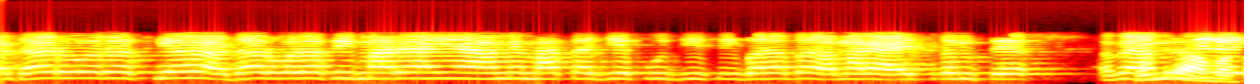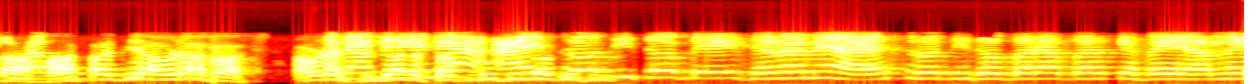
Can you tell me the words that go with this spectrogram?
અઢાર વર્ષ થયા. અઢાર વર્ષથી મારે અહીંયા અમે માતાજીએ પૂજી છે બરાબર? અમારે આશ્રમ છે. હવે માતાજી આવડા આવડા સીધાને આશરો દીધો. બે જણાને આશરો દીધો બરાબર કે ભાઈ અમે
